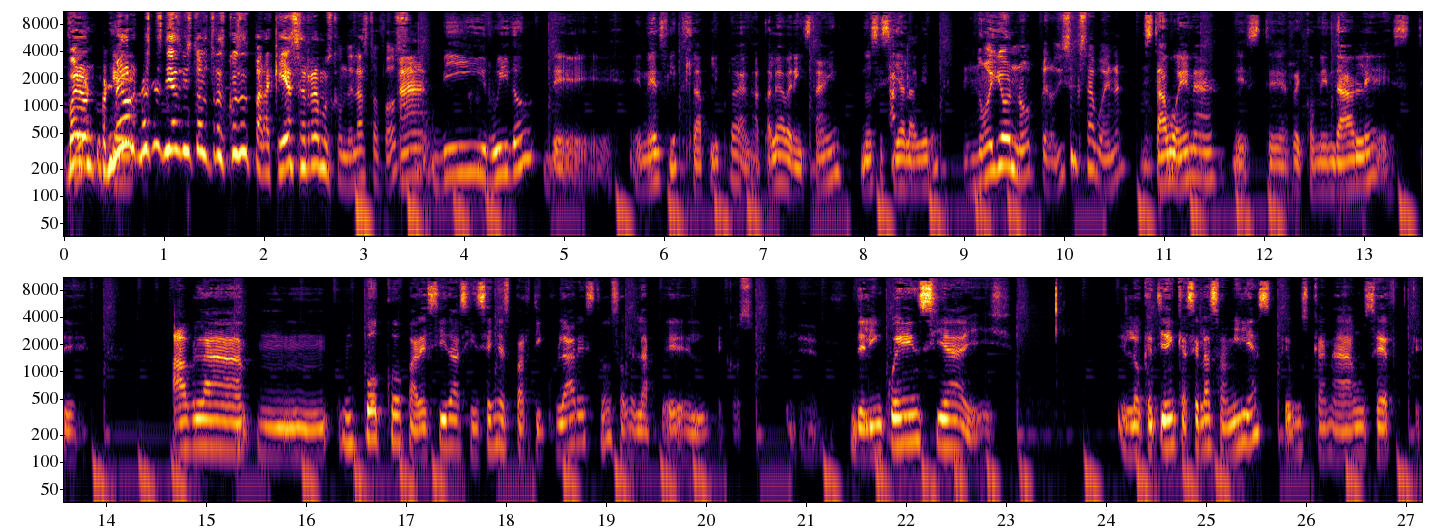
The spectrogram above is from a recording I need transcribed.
Bueno, primero, no sé si has visto otras cosas para que ya cerremos con The Last of Us. Ah, vi Ruido de Netflix, la película de Natalia Bernstein. No sé si ya la vieron. No, yo no, pero dicen que está buena. Está buena, este, recomendable. Este, habla mm, un poco parecida a Sin Señas Particulares, ¿no? Sobre la el, eh, delincuencia y, y, lo que tienen que hacer las familias que buscan a un ser que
